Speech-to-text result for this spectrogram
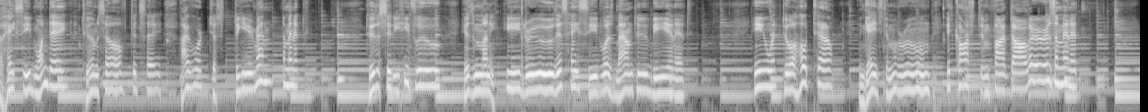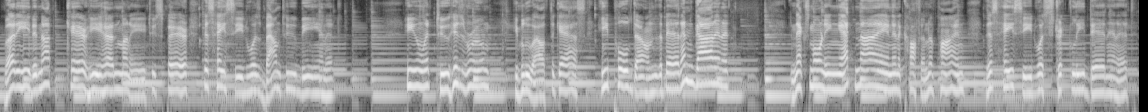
A hayseed one day to himself did say, I've worked just a year and a minute. To the city he flew, his money he drew, this hayseed was bound to be in it. He went to a hotel, engaged him a room, it cost him five dollars a minute. But he did not care, he had money to spare, this hayseed was bound to be in it. He went to his room, he blew out the gas, he pulled down the bed and got in it. Next morning at nine, in a coffin of pine, this hayseed was strictly dead in it.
